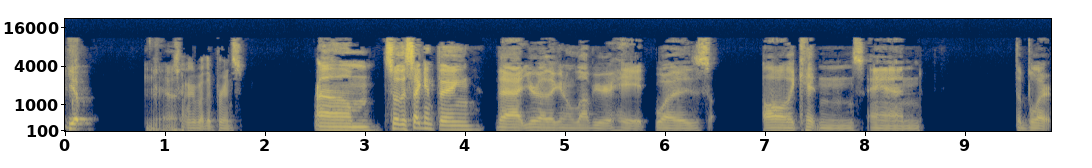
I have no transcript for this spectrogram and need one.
yep yeah Talk about the prince. Um, so the second thing that you're either gonna love or hate was all the kittens and the blur,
